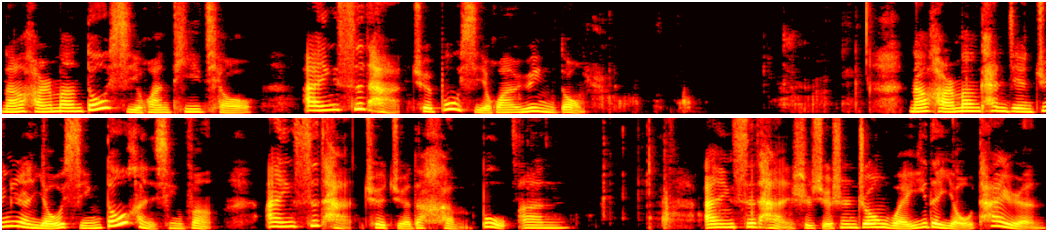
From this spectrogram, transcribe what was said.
男孩们都喜欢踢球，爱因斯坦却不喜欢运动。男孩们看见军人游行都很兴奋，爱因斯坦却觉得很不安。爱因斯坦是学生中唯一的犹太人，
